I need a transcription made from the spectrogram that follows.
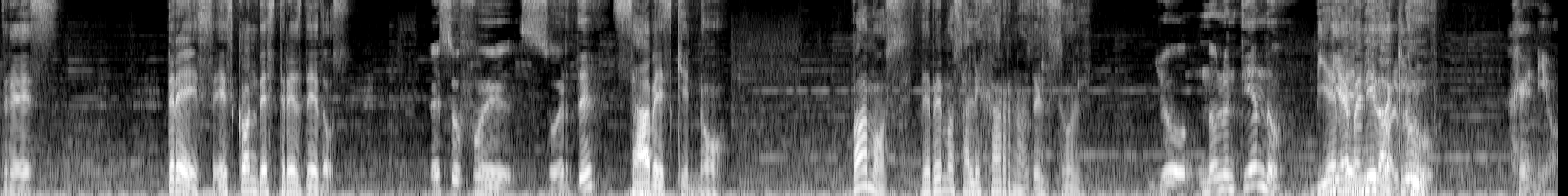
Tres. Tres, escondes tres dedos. ¿Eso fue suerte? Sabes que no. Vamos, debemos alejarnos del sol. Yo no lo entiendo. Bienvenido, al club. Genio.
